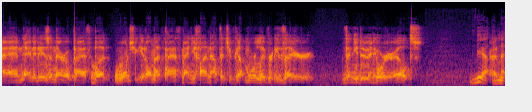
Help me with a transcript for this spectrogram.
and and it is a narrow path. But once you get on that path, man, you find out that you've got more liberty there than you do anywhere else. Yeah, a, na-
